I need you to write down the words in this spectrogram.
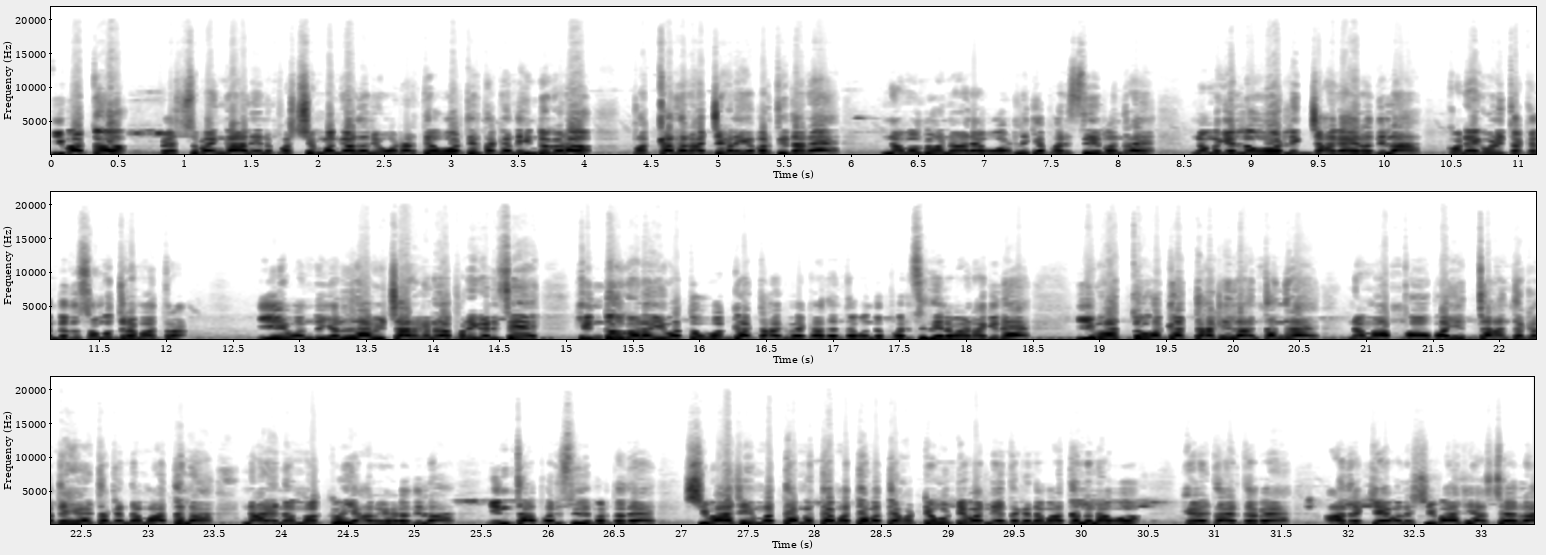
ಇವತ್ತು ವೆಸ್ಟ್ ಬೆಂಗಾಲ್ ಏನು ಪಶ್ಚಿಮ ಬಂಗಾಳದಲ್ಲಿ ಓಡಾಡ್ತಿ ಓಡ್ತಿರ್ತಕ್ಕಂಥ ಹಿಂದೂಗಳು ಪಕ್ಕದ ರಾಜ್ಯಗಳಿಗೆ ಬರ್ತಿದ್ದಾರೆ. ನಮಗೂ ನಾಳೆ ಓಡಲಿಕ್ಕೆ ಪರಿಸ್ಥಿತಿ ಬಂದರೆ ನಮಗೆಲ್ಲೂ ಓಡ್ಲಿಕ್ಕೆ ಜಾಗ ಇರೋದಿಲ್ಲ, ಕೊನೆಗೆ ಉಳಿತಕ್ಕಂಥದ್ದು ಸಮುದ್ರ ಮಾತ್ರ. ಈ ಒಂದು ಎಲ್ಲ ವಿಚಾರಗಳನ್ನ ಪರಿಗಣಿಸಿ ಹಿಂದೂಗಳು ಇವತ್ತು ಒಗ್ಗಟ್ಟಾಗಬೇಕಾದಂಥ ಒಂದು ಪರಿಸ್ಥಿತಿ ನಿರ್ಮಾಣ ಆಗಿದೆ. ಇವತ್ತು ಒಗ್ಗಟ್ಟಾಗಲಿಲ್ಲ ಅಂತಂದರೆ ನಮ್ಮ ಅಪ್ಪ ಒಬ್ಬ ಇದ್ದ ಅಂತಕ್ಕಂಥ ಹೇಳ್ತಕ್ಕಂಥ ಮಾತನ್ನು ನಾಳೆ ನಮ್ಮ ಮಕ್ಕಳು ಯಾರು ಹೇಳೋದಿಲ್ಲ. ಇಂಥ ಪರಿಸ್ಥಿತಿ ಬರ್ತದೆ. ಶಿವಾಜಿ ಮತ್ತೆ ಮತ್ತೆ ಮತ್ತೆ ಮತ್ತೆ ಹೊಟ್ಟೆ ಹುಟ್ಟಿ ಬರಲಿ ಅಂತಕ್ಕಂಥ ಮಾತನ್ನು ನಾವು ಹೇಳ್ತಾ ಇರ್ತೇವೆ. ಆದರೆ ಕೇವಲ ಶಿವಾಜಿ ಅಷ್ಟೇ ಅಲ್ಲ,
